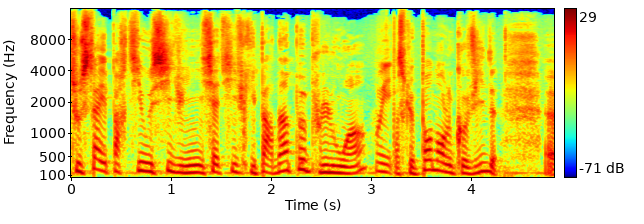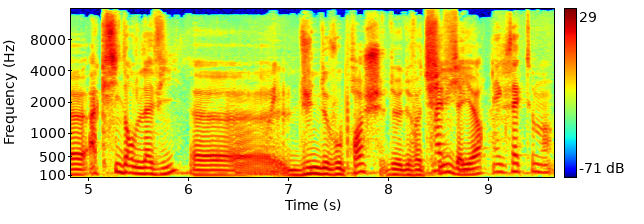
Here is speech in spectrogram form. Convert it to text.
tout ça est parti aussi d'une initiative qui part d'un peu plus loin, parce que pendant le Covid, accident de la vie d'une de vos proches, de, de votre fille d'ailleurs. Exactement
